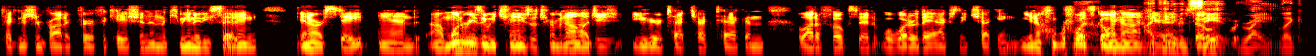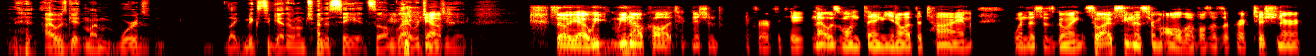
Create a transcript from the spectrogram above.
technician product verification in the community setting in our state. And um, one reason we changed the terminology is you hear tech, check, tech, and a lot of folks said, well, what are they actually checking? You know, what's yeah. going on here? I can't even so, say it right. Like I always get my words like mixed together when I'm trying to say it. So I'm glad we're changing yeah. it. So yeah, we, we now call it technician verification. That was one thing, you know, at the time when this is going. So I've seen this from all levels as a practitioner,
